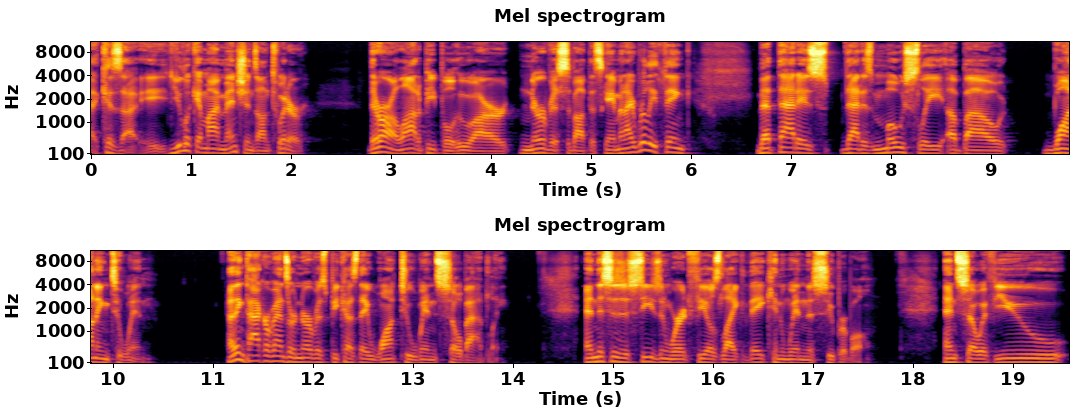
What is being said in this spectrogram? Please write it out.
because you look at my mentions on Twitter there are a lot of people who are nervous about this game, and I really think that that is that is mostly about wanting to win. I think Packer fans are nervous because they want to win so badly. And this is a season where it feels like they can win the Super Bowl. And so if you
